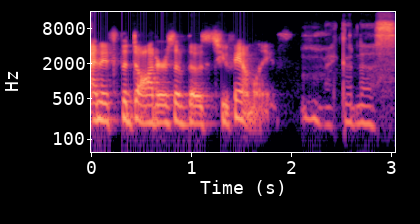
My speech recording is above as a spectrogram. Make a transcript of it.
and it's the daughters of those two families. Oh my goodness!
